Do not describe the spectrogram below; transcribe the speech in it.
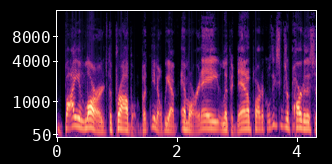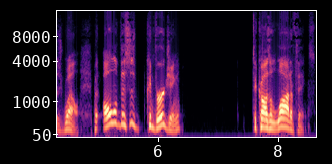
by and large the problem. But you know, we have mRNA, lipid nanoparticles. These things are part of this as well. But all of this is converging to cause a lot of things.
